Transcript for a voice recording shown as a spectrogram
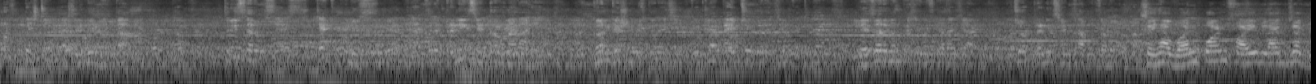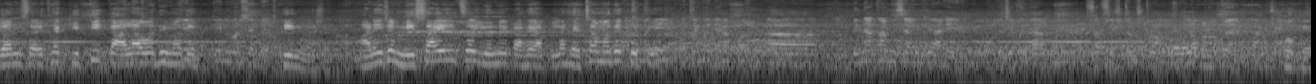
प्रूफ टेस्टिंग फॅसिलिटी म्हणतात. थ्री सर्व्हिसेस स्टेट पोलीस याच्यामध्ये ट्रेनिंग सेंटर होणार आहे. गन कशी यूज करायची कुठल्या टाईपची करायची लेझर गन कशी यूज करायच्या त्याच्यावर ट्रेनिंग सेंटर आपण चालू सो ह्या वन पॉईंट फाईव्ह लॅक ज्या गन्स आहेत ह्या किती कालावधीमध्ये? तीन वर्षाचे तीन वर्ष. आणि जे मिसाईलचं युनिट आहे आपलं ह्याच्यामध्ये कुठले? त्याच्यामध्ये आपण पिनाका मिसाईल जे आहे त्याच्यामध्ये आपण सब सिस्टम स्ट्रॉंग लेवलला बनवतोय. आता ओके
